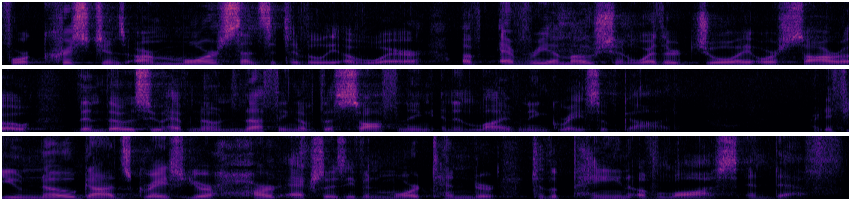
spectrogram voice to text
for Christians are more sensitively aware of every emotion, whether joy or sorrow, than those who have known nothing of the softening and enlivening grace of God. Right? If you know God's grace, your heart actually is even more tender to the pain of loss and death.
